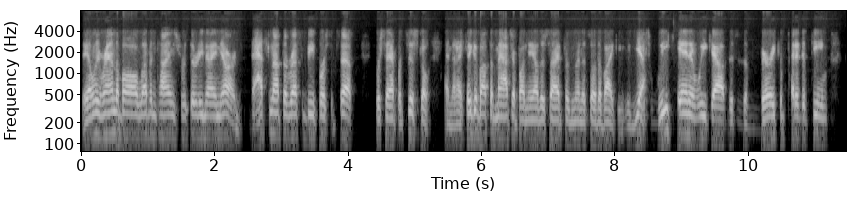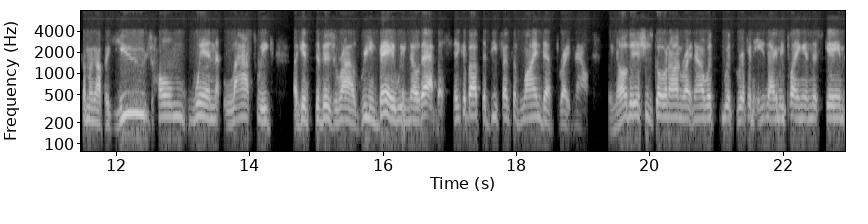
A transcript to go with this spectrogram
they only ran the ball 11 times for 39 yards. That's not the recipe for success for San Francisco. And then I think about the matchup on the other side for the Minnesota Vikings. Yes, week in and week out, this is a very competitive team coming off a huge home win last week against division rival Green Bay. We know that, but think about the defensive line depth right now. We know the issues going on right now with, with Griffen. He's not going to be playing in this game,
